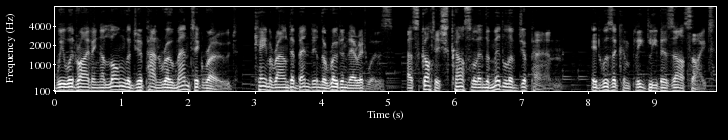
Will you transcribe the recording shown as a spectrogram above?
We were driving along the Japan Romantic Road, came around a bend in the road and there it was, a Scottish castle in the middle of Japan. It was a completely bizarre sight.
